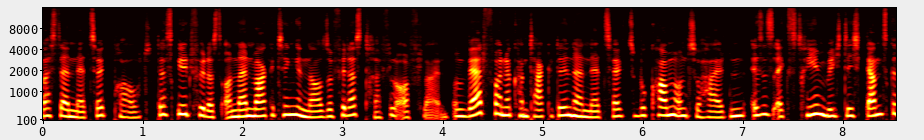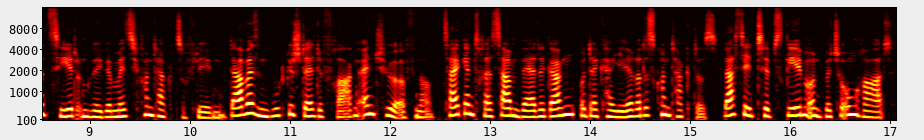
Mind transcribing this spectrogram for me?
was dein Netzwerk braucht. Das gilt für das Online-Marketing genauso für das Treffen offline. Um wertvolle Kontakte in dein Netzwerk zu bekommen und zu halten, ist es extrem wichtig, ganz gezielt und regelmäßig Kontakt zu pflegen. Dabei sind gut gestellte Fragen ein Türöffner. Zeig Interesse am Werdegang und der Karriere des Kontaktes. Lass dir Tipps geben und bitte um Rat.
